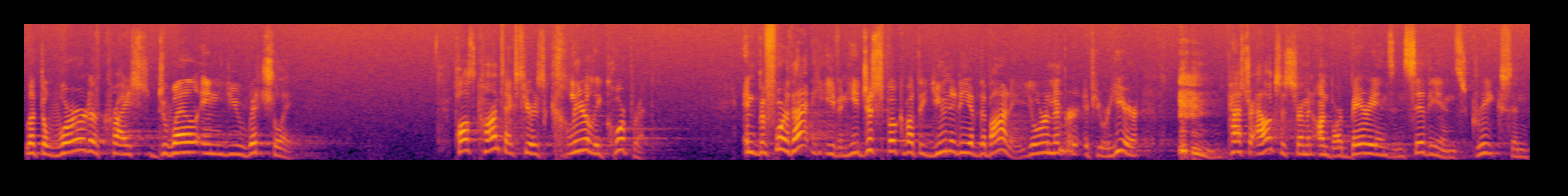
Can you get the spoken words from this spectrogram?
Let the word of Christ dwell in you richly. Paul's context here is clearly corporate. And before that, even, he just spoke about the unity of the body. You'll remember, if you were here, Pastor Alex's sermon on barbarians and Scythians, Greeks and,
